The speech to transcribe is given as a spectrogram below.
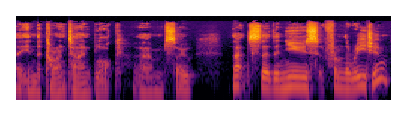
uh, in the Corentyne block. Um, so that's uh, the news from the region.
